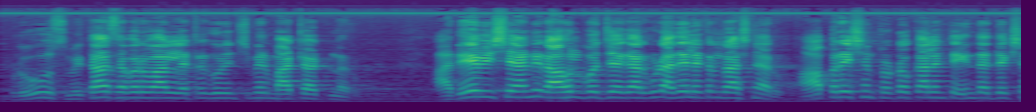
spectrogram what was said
ఇప్పుడు స్మితా సబర్వాల్ లెటర్ గురించి మీరు మాట్లాడుతున్నారు. అదే విషయాన్ని రాహుల్ బొజ్జా గారు కూడా అదే లెటర్ రాసినారు. ఆపరేషన్ ప్రోటోకాల్ అంటే ఏంది అధ్యక్ష?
